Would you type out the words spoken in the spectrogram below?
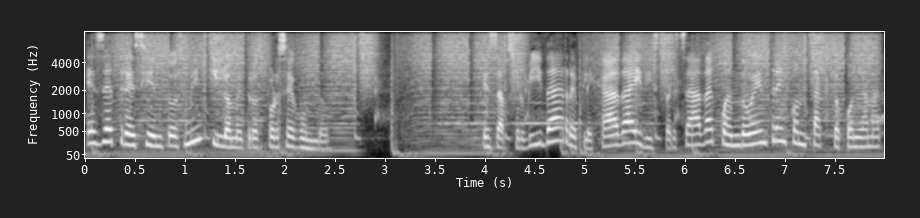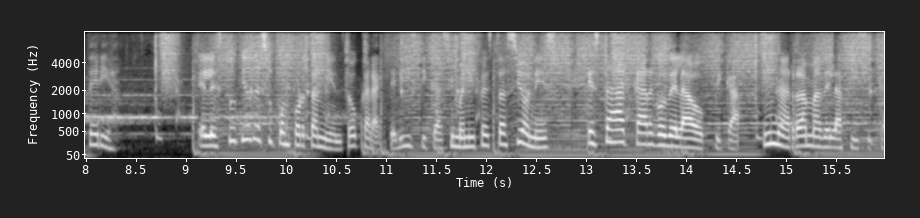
es de 300.000 kilómetros por segundo. Es absorbida, reflejada y dispersada cuando entra en contacto con la materia. El estudio de su comportamiento, características y manifestaciones está a cargo de la óptica, una rama de la física.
